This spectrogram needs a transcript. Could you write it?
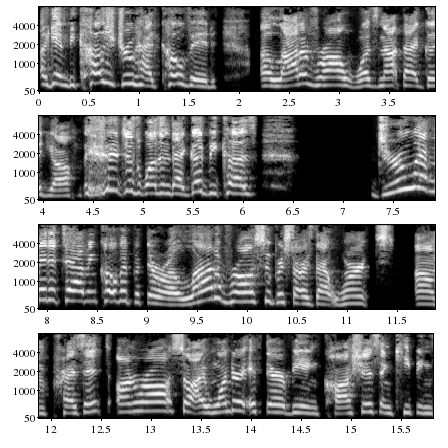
again, because Drew had COVID, a lot of Raw was not that good, y'all. it just wasn't that good because Drew admitted to having COVID, but there were a lot of Raw superstars that weren't um, present on Raw. So I wonder if they're being cautious and keeping,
